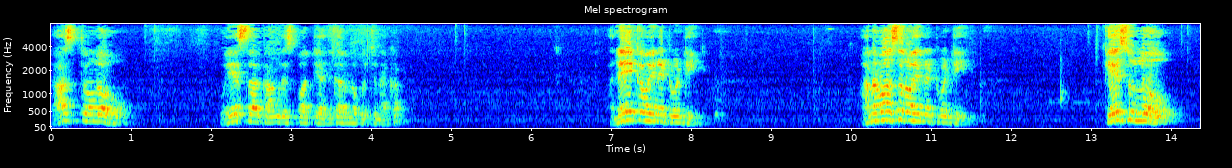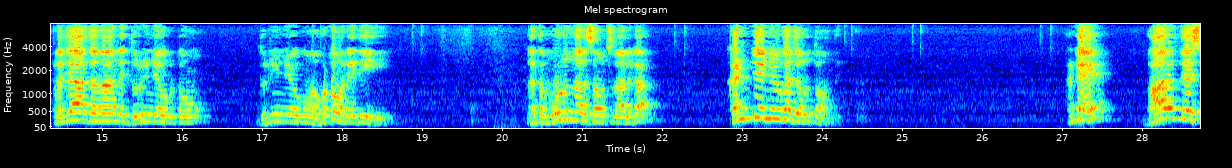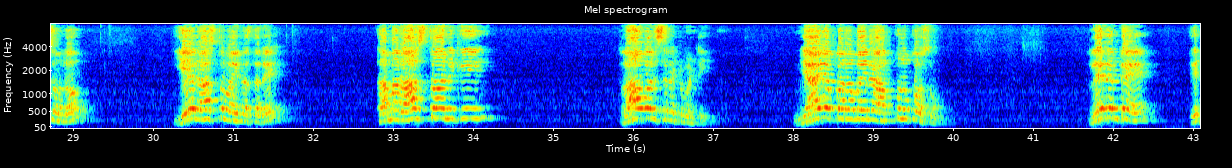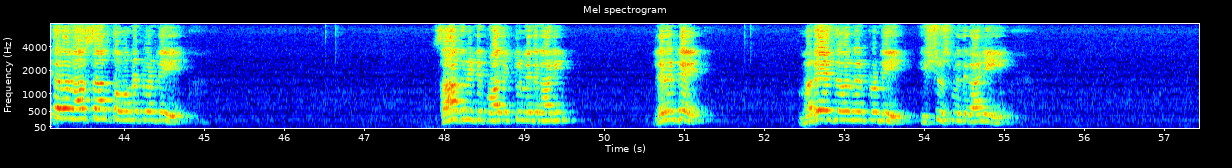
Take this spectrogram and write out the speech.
రాష్ట్రంలో వైఎస్ఆర్ కాంగ్రెస్ పార్టీ అధికారంలోకి వచ్చినాక అనేకమైనటువంటి అనవసరమైనటువంటి కేసుల్లో ప్రజాధనాన్ని దుర్వినియోగటం దుర్వినియోగం అవటం అనేది గత మూడున్నర సంవత్సరాలుగా కంటిన్యూగా జరుగుతూ ఉంది. అంటే భారతదేశంలో ఏ రాష్ట్రం అయినా సరే తమ రాష్ట్రానికి రావాల్సినటువంటి న్యాయపరమైన హక్కుల కోసం లేదంటే ఇతర రాష్ట్రాలతో ఉన్నటువంటి సాగునీటి ప్రాజెక్టుల మీద కానీ లేదంటే మరే విధమైనటువంటి ఇష్యూస్ మీద కానీ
